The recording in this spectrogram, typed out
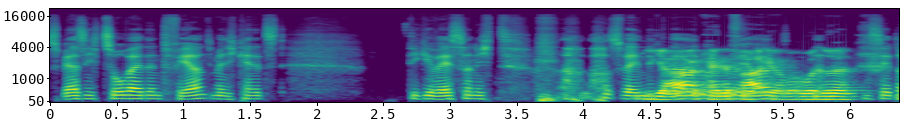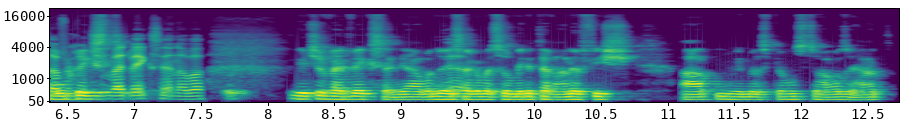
es wäre nicht so weit entfernt. Ich meine, ich kenne jetzt die Gewässer nicht auswendig. Ja, keine Frage, aber, aber nur. Das wird auch kriegst, weit weg sein, aber. Wird schon weit weg sein, ja, aber nur, ja. ich sage mal so, mediterrane Fischarten, wie man es bei uns zu Hause hat,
